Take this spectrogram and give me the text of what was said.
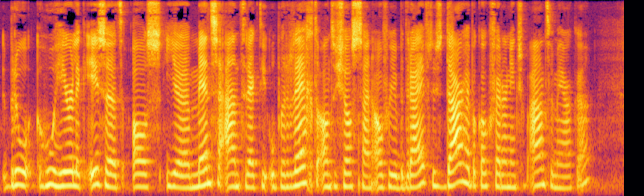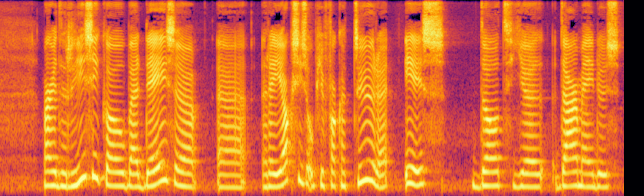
bedoel, hoe heerlijk is het als je mensen aantrekt die oprecht enthousiast zijn over je bedrijf. Dus daar heb ik ook verder niks op aan te merken. Maar het risico bij deze uh, reacties op je vacature is dat je daarmee dus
